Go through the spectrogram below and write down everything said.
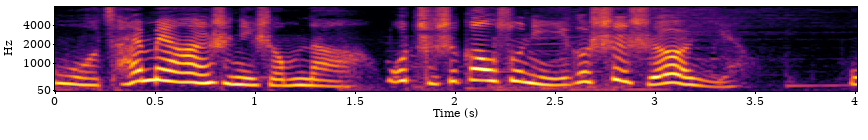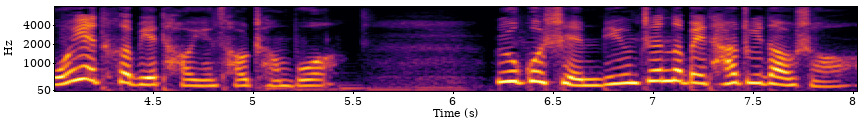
我才没暗示你什么呢，我只是告诉你一个事实而已。我也特别讨厌曹长波，如果沈冰真的被他追到手，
